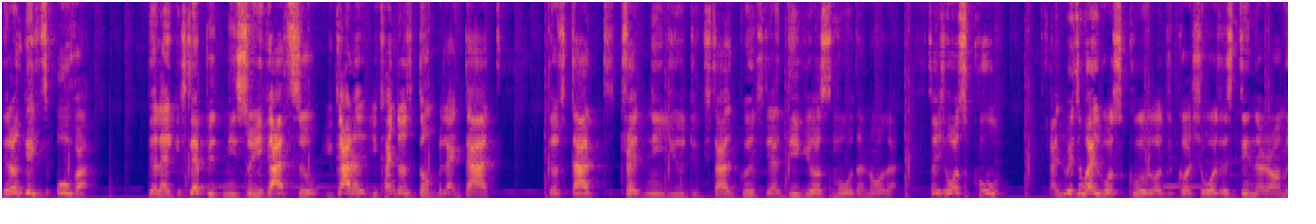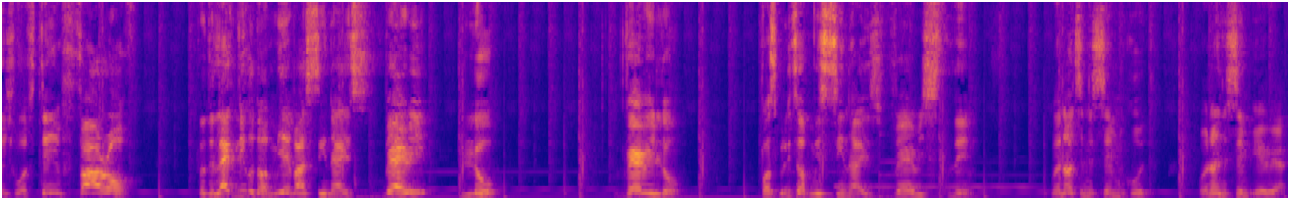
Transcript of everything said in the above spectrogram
they don't get it's over. They're like, you slept with me, so you got to, you gotta, you can't just dump me like that they'll start threatening you, they start going to their devious mode and all that. So she was cool. And the reason why it was cool was because she wasn't staying around me, she was staying far off. So the likelihood of me ever seeing her is very low. Very low. Possibility of me seeing her is very slim. We're not in the same hood. We're not in the same area.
